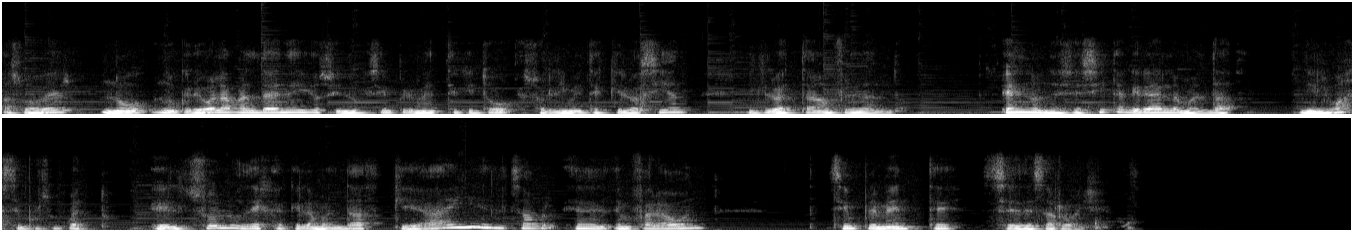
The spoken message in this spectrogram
a su haber. No, no creó la maldad en ellos, sino que simplemente quitó esos límites que lo hacían y que lo estaban frenando. Él no necesita crear la maldad, ni lo hace, por supuesto. Él solo deja que la maldad que hay en, en Faraón simplemente se desarrolle.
